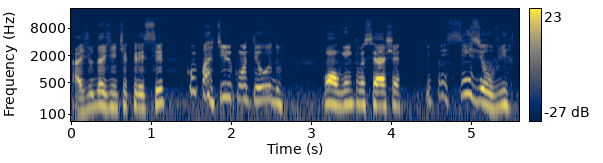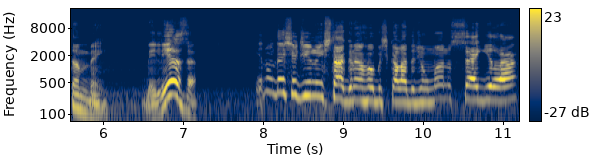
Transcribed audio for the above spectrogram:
Ajuda a gente a crescer. Compartilhe o conteúdo com alguém que você acha que precise ouvir também. Beleza? E não deixa de ir no Instagram, arroba Escalada de Humano, segue lá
